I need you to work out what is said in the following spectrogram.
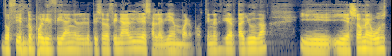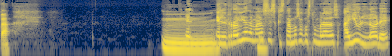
200 policías en el episodio final y le sale bien. Bueno, pues tiene cierta ayuda y eso me gusta. Mm, El, el rollo además es que estamos acostumbrados, hay un lore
